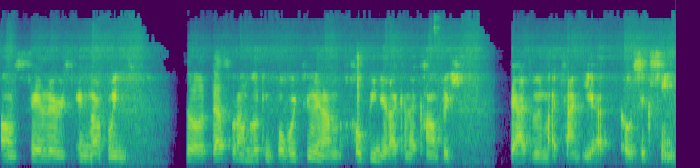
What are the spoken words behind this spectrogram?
on sailors and Marines. So that's what I'm looking forward to, and I'm hoping that I can accomplish that during my time here at Code 16.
